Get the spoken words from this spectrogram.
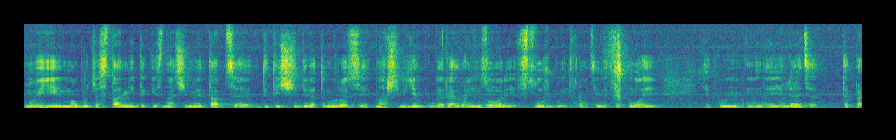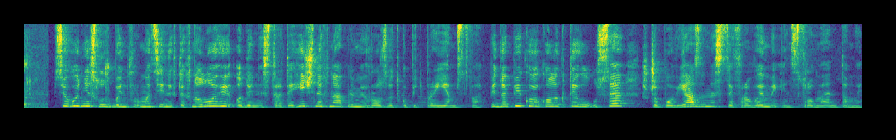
Ну і, мабуть, останній такий значимий етап це в 2009 році наш відділ був реорганізований в службу інформаційних технологій, якою вона є тепер. Сьогодні служба інформаційних технологій один із стратегічних напрямів розвитку підприємства. Під опікою колективу усе, що пов'язане з цифровими інструментами.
